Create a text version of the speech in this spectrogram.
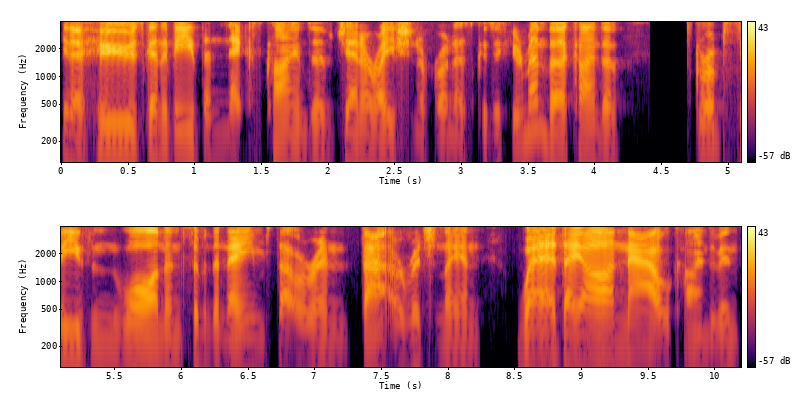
you know, who's going to be the next kind of generation of runners. Because if you remember, kind of Scrub season one and some of the names that were in that originally and where they are now, kind of in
